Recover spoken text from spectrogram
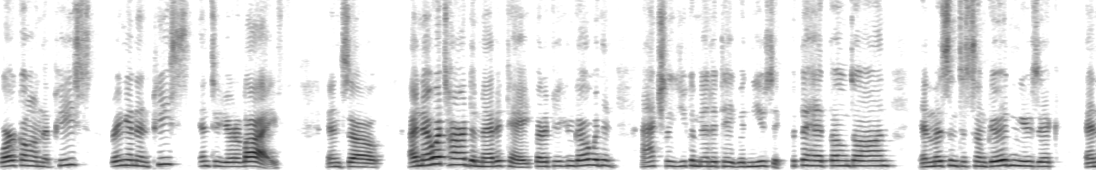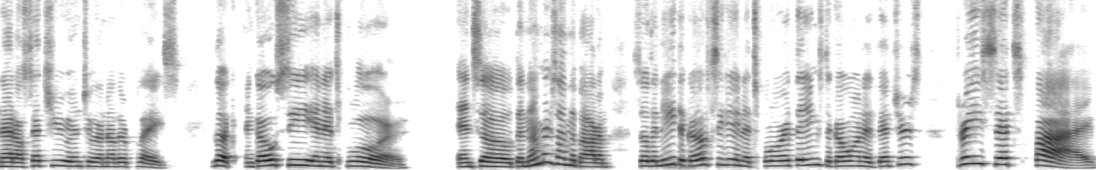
work on the peace, bringing in peace into your life. And so I know it's hard to meditate, but if you can go with it, actually, you can meditate with music. Put the headphones on and listen to some good music, and that'll set you into another place. Look and go see and explore. And so the numbers on the bottom, so the need to go see and explore things, to go on adventures, three, six, five.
